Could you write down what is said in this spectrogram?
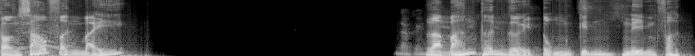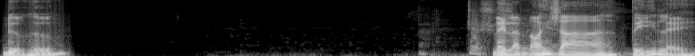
Còn sáu phần bảy là bản thân người tụng kinh niệm Phật được hưởng. Đây là nói ra tỷ lệ.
